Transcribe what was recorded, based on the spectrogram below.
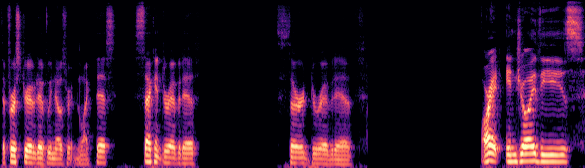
The first derivative we know is written like this. Second derivative, third derivative. All right, enjoy these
